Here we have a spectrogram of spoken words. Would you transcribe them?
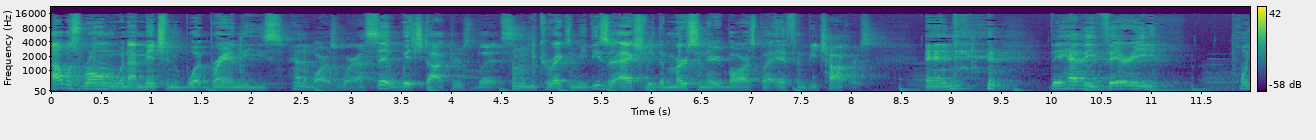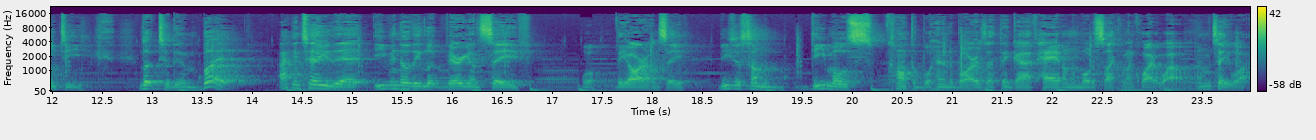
I was wrong when I mentioned what brand these handlebars were. I said witch doctors, but some of you corrected me. These are actually the mercenary bars by F&B Choppers. And they have a very pointy look to them. But I can tell you that even though they look very unsafe, well, they are unsafe, these are some of the most comfortable handlebars I think I've had on a motorcycle in quite a while. I'm gonna tell you why.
